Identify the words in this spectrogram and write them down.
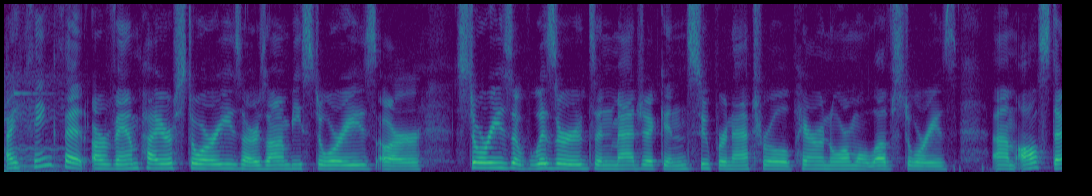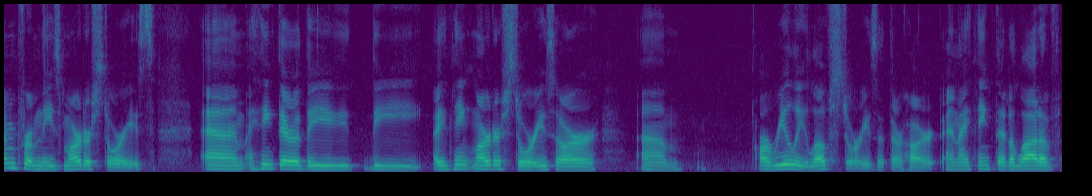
I think that our vampire stories, our zombie stories, our stories of wizards and magic and supernatural, paranormal love stories, um, all stem from these martyr stories. And I think they're the the I think martyr stories are um, are really love stories at their heart. And I think that a lot of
